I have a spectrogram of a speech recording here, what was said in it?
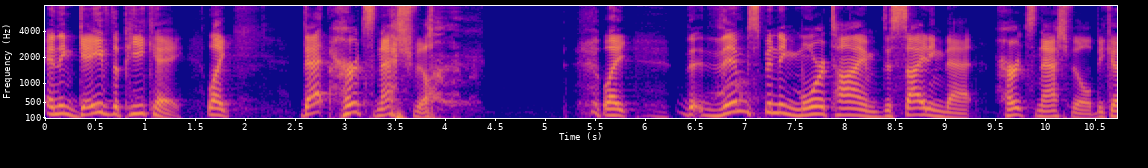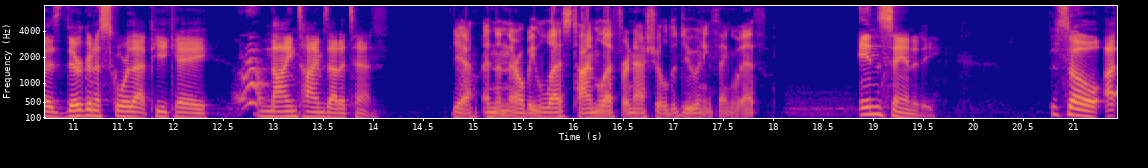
and then gave the pk like that hurts nashville like th- them spending more time deciding that hurts Nashville because they're going to score that PK 9 times out of 10. Yeah, and then there will be less time left for Nashville to do anything with. Insanity. So, I,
